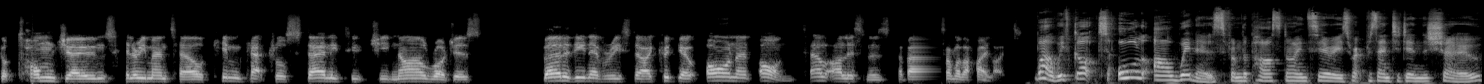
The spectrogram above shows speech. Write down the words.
You've got Tom Jones, Hilary Mantel, Kim Cattrall, Stanley Tucci, Nile Rodgers, Bernardine Evaristo. I could go on and on. Tell our listeners about some of the highlights. Well, we've got all our winners from the past nine series represented in the show.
